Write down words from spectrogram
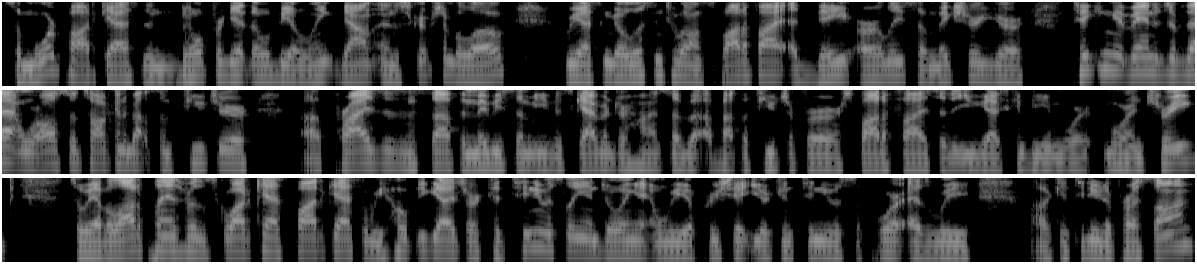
some more podcasts. And don't forget, there will be a link down in the description below where you guys can go listen to it on Spotify a day early. So, make sure you're taking advantage of that. And we're also talking about some future uh, prizes and stuff, and maybe some even scavenger hunts about, about the future for Spotify so that you guys can be more, more intrigued. So, we have a lot of plans for the Squadcast podcast, and we hope you guys are continuously really enjoying it, and we appreciate your continuous support as we uh, continue to press on.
